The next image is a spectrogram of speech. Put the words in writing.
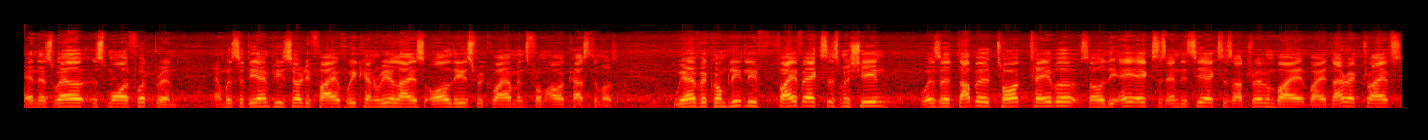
and as well a small footprint. And with the DMP35, we can realize all these requirements from our customers. We have a completely five-axis machine with a double torque table, so the A-axis and the C-axis are driven by, by direct drives.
